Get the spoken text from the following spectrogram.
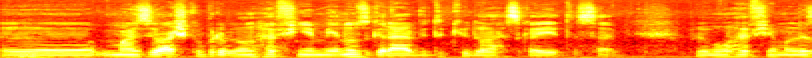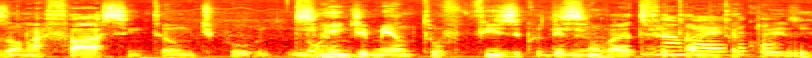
Ah, mas eu acho que o problema do Rafinha é menos grave do que o do Rascaeta, sabe? O problema do Rafinha é uma lesão na face, então, tipo, no rendimento físico dele não vai afetar vai muita afetar. coisa. É,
